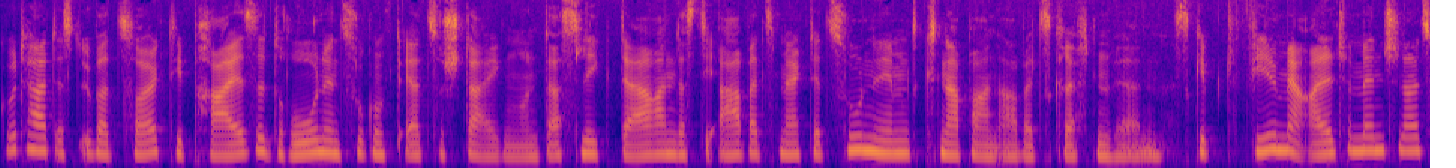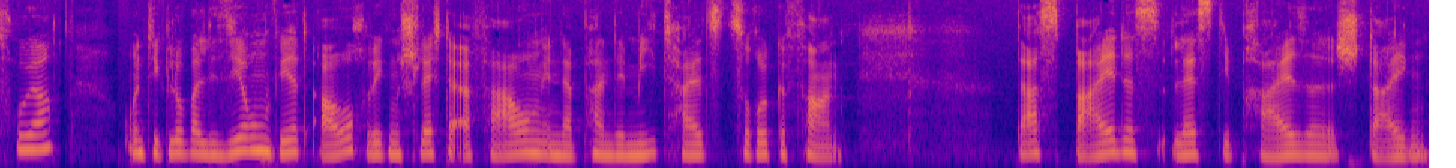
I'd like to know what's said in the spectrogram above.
Gotthard ist überzeugt, die Preise drohen in Zukunft eher zu steigen. Und das liegt daran, dass die Arbeitsmärkte zunehmend knapper an Arbeitskräften werden. Es gibt viel mehr alte Menschen als früher. Und die Globalisierung wird auch wegen schlechter Erfahrungen in der Pandemie teils zurückgefahren. Das beides lässt die Preise steigen.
